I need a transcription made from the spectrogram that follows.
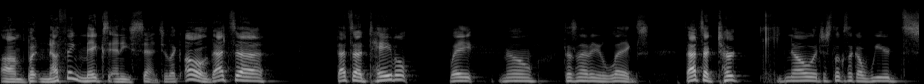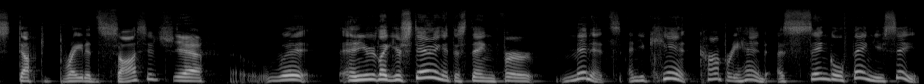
um, but nothing makes any sense. You're like, oh, that's a that's a table. Wait, no, it doesn't have any legs. That's a turkey. No, it just looks like a weird stuffed braided sausage Yeah. what, and you're like you're staring at this thing for minutes and you can't comprehend a single thing you see.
